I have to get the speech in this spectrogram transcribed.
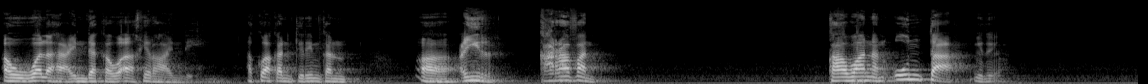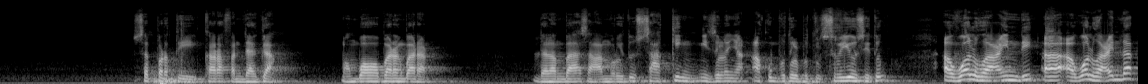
awwalaha indaka wa akhiraha indi. Aku akan kirimkan uh, air, karavan, kawanan unta gitu ya. Seperti karavan dagang membawa barang-barang. Dalam bahasa Amr itu saking istilahnya aku betul-betul serius itu. Awaluha indi, uh, awaluha indak.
